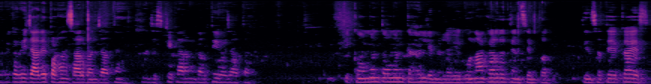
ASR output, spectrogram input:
कभी कभी ज़्यादा पढ़नसार बन जाते हैं, जिसके कारण गलती हो जाता है। कि कॉमन तो कॉमन कहा लेने लगे? गुना कर देते हैं सिंपल तीन सौ इक्कीस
